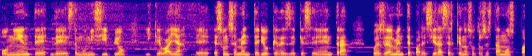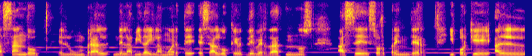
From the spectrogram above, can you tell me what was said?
poniente de este municipio y que vaya, eh, es un cementerio que desde que se entra pues realmente pareciera ser que nosotros estamos pasando el umbral de la vida y la muerte. Es algo que de verdad nos hace sorprender y porque al,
